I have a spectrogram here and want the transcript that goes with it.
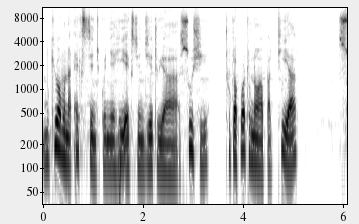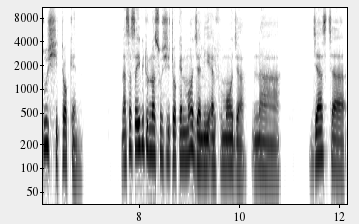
mkiwa mna exchange kwenye hii exchange yetu ya sushi, tutakuwa tunawapatia sushi token, na sasa hivi tuna sushi token moja ni elfu moja na just a,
